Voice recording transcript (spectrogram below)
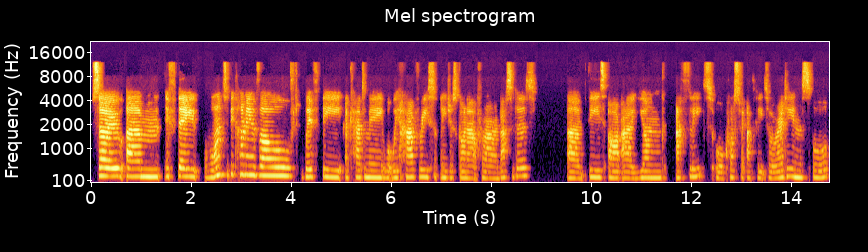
So um, if they want to become involved with the academy, what we have recently just gone out for our ambassadors. Um, these are our young athletes or CrossFit athletes already in the sport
